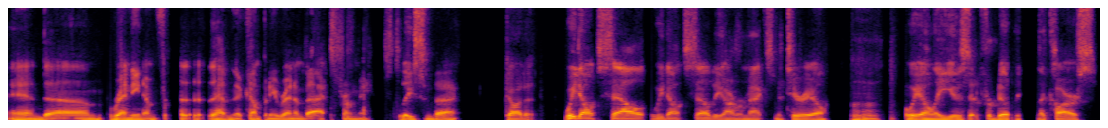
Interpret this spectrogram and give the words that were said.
and um, renting them, for, uh, having the company rent them back from me, lease them back. Got it. We don't sell we don't sell the ArmorMax material. Mm-hmm. We only use it for building the cars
